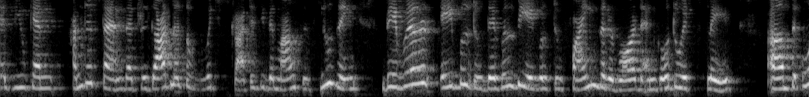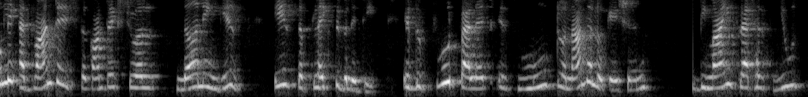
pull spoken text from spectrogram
as you can understand that regardless of which strategy the mouse is using, they were able to, they will be able to find the reward and go to its place. Um, the only advantage the contextual learning gives is the flexibility. If the food pellet is moved to another location, the mice that has used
